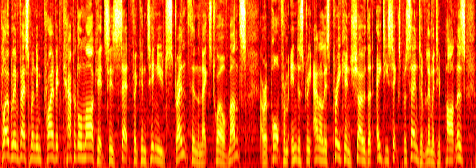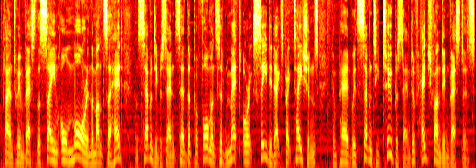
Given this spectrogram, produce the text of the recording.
Global investment in private capital markets is set for continued strength in the next 12 months. A report from industry analyst Preqin showed that 86% of limited partners plan to invest the same or more in the months ahead, and 70% said that performance had met or exceeded expectations, compared with 72% of hedge fund investors.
